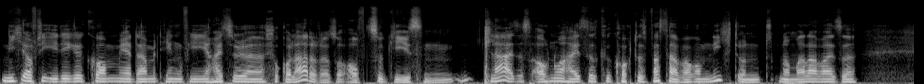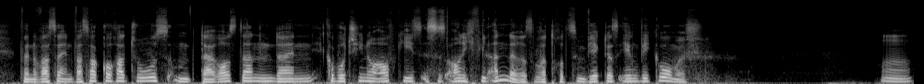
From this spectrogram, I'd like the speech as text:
nicht auf die Idee gekommen, mir damit irgendwie heiße Schokolade oder so aufzugießen. Klar, es ist auch nur heißes gekochtes Wasser, warum nicht? Und normalerweise, wenn du Wasser in Wasserkocher tust und daraus dann dein Cappuccino aufgießt, ist es auch nicht viel anderes, aber trotzdem wirkt das irgendwie komisch. Mhm.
